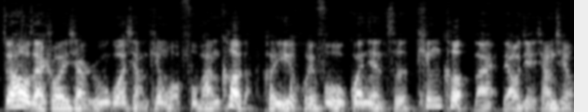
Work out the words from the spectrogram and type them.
最后再说一下，如果想听我复盘课的，可以回复关键词“听课”来了解详情。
